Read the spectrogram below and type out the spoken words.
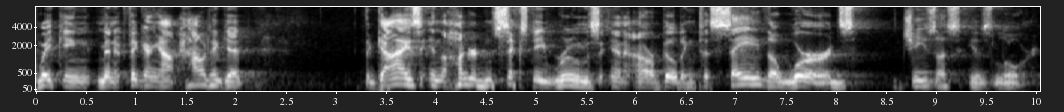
waking minute figuring out how to get the guys in the 160 rooms in our building to say the words, Jesus is Lord.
